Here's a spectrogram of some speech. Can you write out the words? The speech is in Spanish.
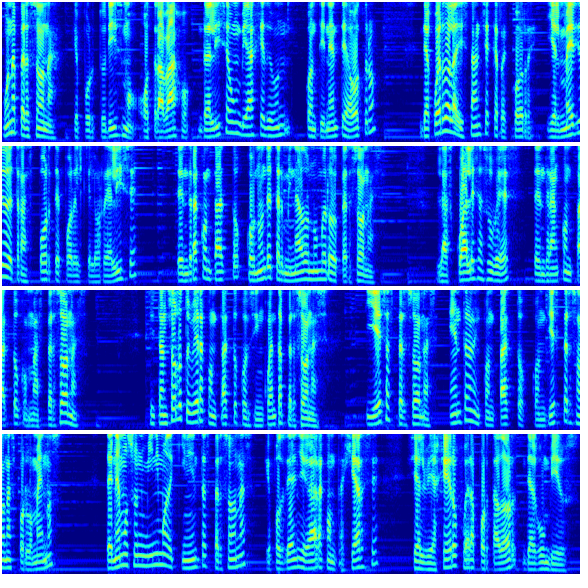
Una persona que por turismo o trabajo realiza un viaje de un continente a otro de acuerdo a la distancia que recorre y el medio de transporte por el que lo realice, tendrá contacto con un determinado número de personas, las cuales a su vez tendrán contacto con más personas. Si tan solo tuviera contacto con 50 personas y esas personas entran en contacto con 10 personas por lo menos, tenemos un mínimo de 500 personas que podrían llegar a contagiarse si el viajero fuera portador de algún virus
